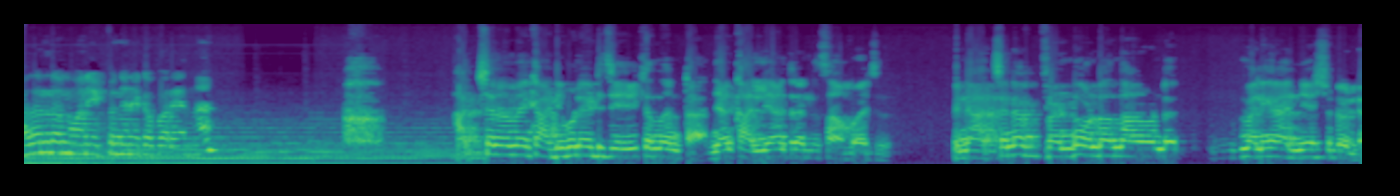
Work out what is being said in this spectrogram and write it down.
അതെന്താ മോനെ ഇപ്പൊ ഇങ്ങനെയൊക്കെ പറയുന്ന? അച്ഛനമ്മയൊക്കെ അടിപൊളിയായിട്ട് ജീവിക്കുന്നിട്ടാ ഞാൻ കല്യാണത്തിന് എന്നെ സമ്മതിച്ചത്. പിന്നെ അച്ഛന്റെ ഫ്രണ്ട് കൊണ്ടുവന്നതുകൊണ്ട് അന്വേഷിച്ചിട്ടില്ല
